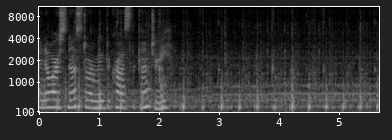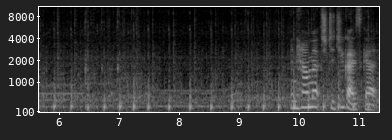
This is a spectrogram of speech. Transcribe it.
I know our snowstorm moved across the country. And how much did you guys get?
